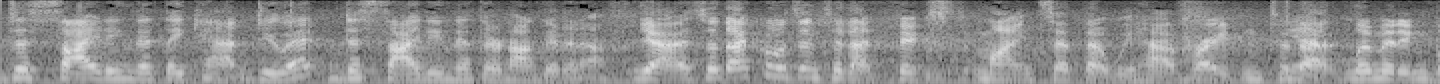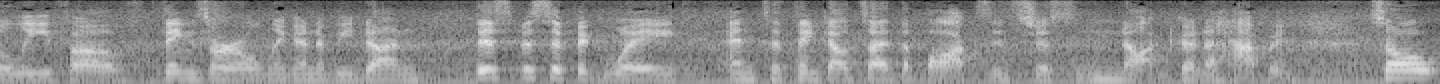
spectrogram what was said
deciding that they can't do it, deciding that they're not good enough. Yeah, so that goes into that fixed mindset that we have, right? Into Yeah. that limiting belief of things are only going to be done this specific way, and to think outside the box, it's just not going to happen. So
